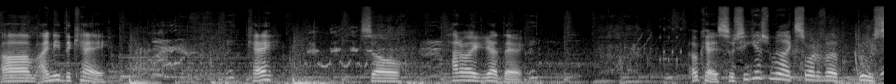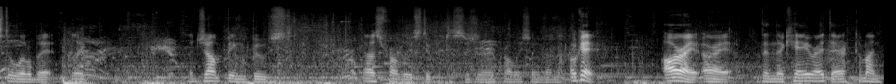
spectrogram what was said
Um, I need the K. Okay? So, how do I get there? Okay, so she gives me like sort of a boost a little bit, like a jumping boost. That was probably a stupid decision. I probably should have done that. Okay. All right, all right. Then the K right there. Come on.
